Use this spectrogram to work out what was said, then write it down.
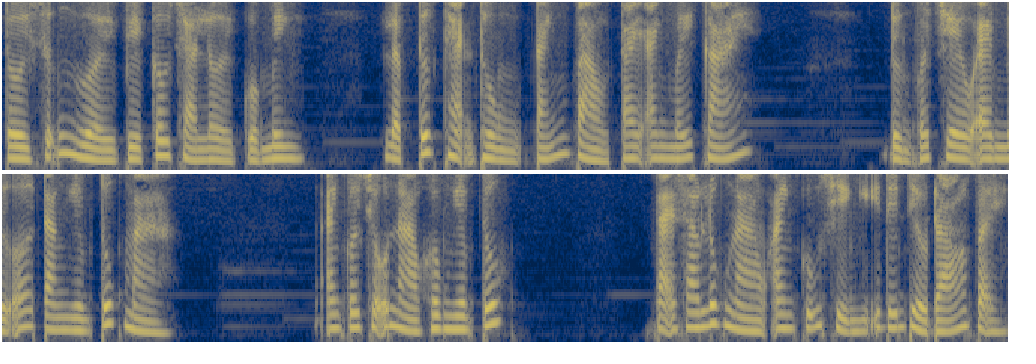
Tôi sững người vì câu trả lời của Minh, lập tức thẹn thùng đánh vào tay anh mấy cái. Đừng có trêu em nữa, đang nghiêm túc mà. Anh có chỗ nào không nghiêm túc? Tại sao lúc nào anh cũng chỉ nghĩ đến điều đó vậy?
